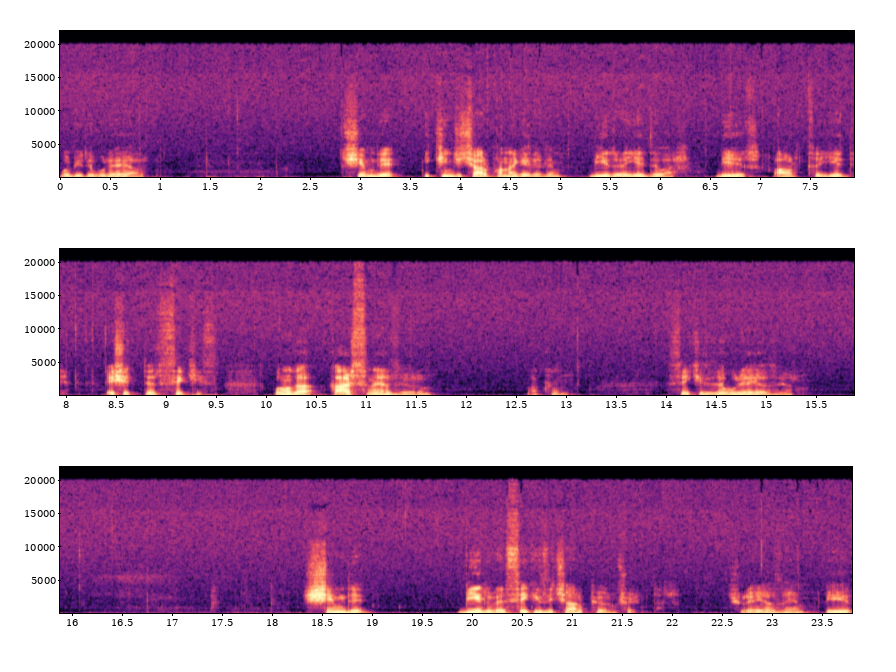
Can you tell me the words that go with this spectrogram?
bu biri buraya yazdım. Şimdi ikinci çarpana gelelim. 1 ve 7 var. 1 artı 7 eşittir 8. Bunu da karşısına yazıyorum. Bakın 8 de buraya yazıyorum. Şimdi 1 ve 8'i çarpıyorum çocuklar. Şuraya yazayım. 1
